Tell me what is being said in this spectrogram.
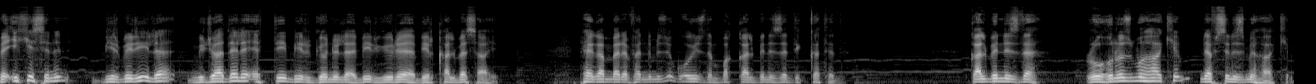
ve ikisinin birbiriyle mücadele ettiği bir gönüle, bir yüreğe, bir kalbe sahip. Peygamber Efendimiz yok. O yüzden bak kalbinize dikkat edin. Kalbinizde ruhunuz mu hakim, nefsiniz mi hakim?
